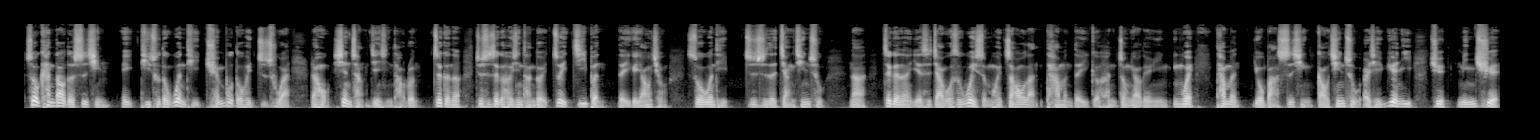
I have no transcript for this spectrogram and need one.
所有看到的事情，诶，提出的问题全部都会指出来，然后现场进行讨论。这个呢，就是这个核心团队最基本的一个要求，所有问题直直的讲清楚。那这个呢，也是贾博士为什么会招揽他们的一个很重要的原因，因为他们有把事情搞清楚，而且愿意去明确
